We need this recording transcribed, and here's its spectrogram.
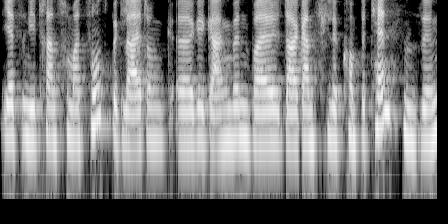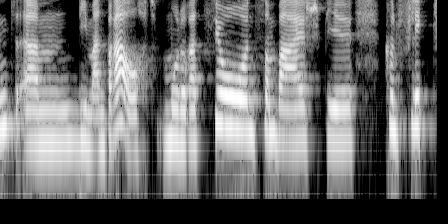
jetzt in die Transformationsbegleitung äh, gegangen bin, weil da ganz viele Kompetenzen sind, ähm, die man braucht. Moderation zum Beispiel, Konflikt,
